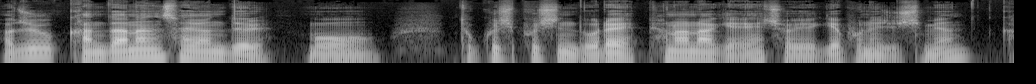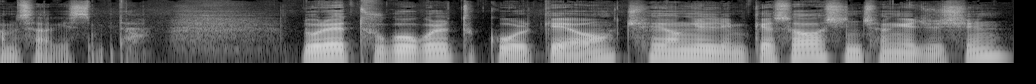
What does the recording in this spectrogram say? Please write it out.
아주 간단한 사연들, 뭐 듣고 싶으신 노래 편안하게 저희에게 보내주시면 감사하겠습니다. 노래 두 곡을 듣고 올게요. 최영일님께서 신청해 주신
